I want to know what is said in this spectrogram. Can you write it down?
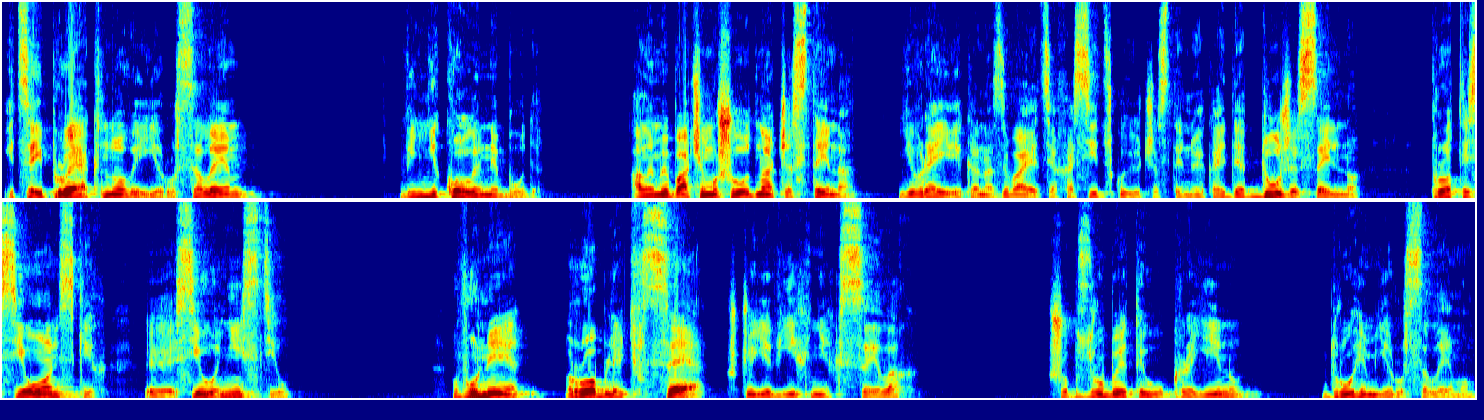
І цей проект Новий Єрусалим він ніколи не буде. Але ми бачимо, що одна частина євреїв, яка називається хасідською частиною, яка йде дуже сильно проти сіонських е, сіоністів, вони роблять все, що є в їхніх силах, щоб зробити Україну другим Єрусалимом.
